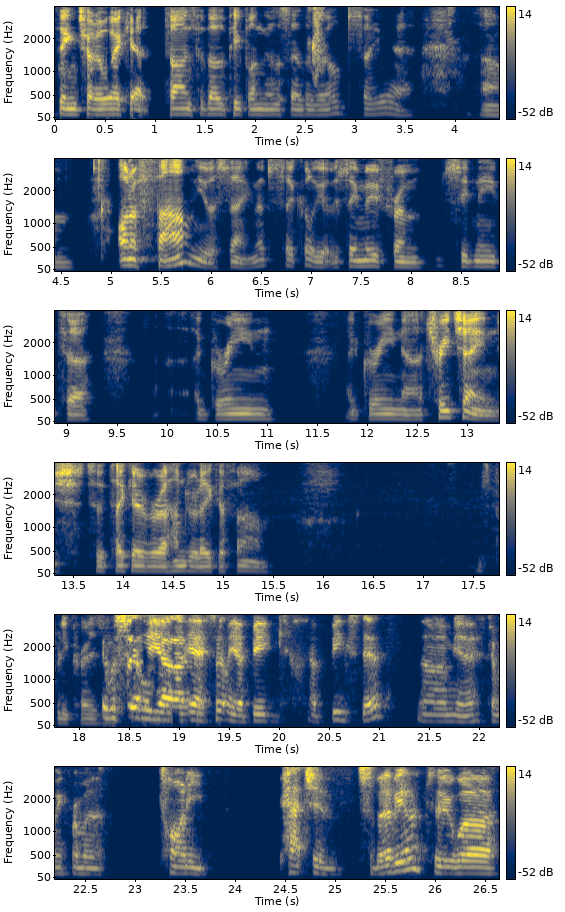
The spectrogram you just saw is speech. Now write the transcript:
thing trying to work out times with other people on the other side of the world. So yeah, um, on a farm, you were saying that's so cool. You so you moved from Sydney to a green, a green uh, tree change to take over a hundred acre farm. It's pretty crazy. It was certainly, uh, yeah, certainly a big, a big step um, you know, coming from a tiny patch of suburbia to uh,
